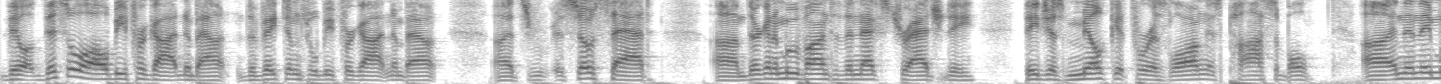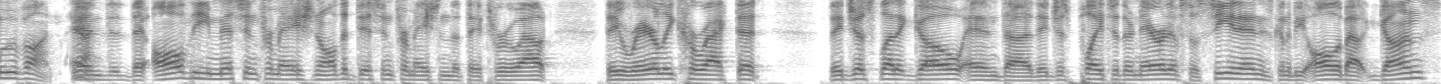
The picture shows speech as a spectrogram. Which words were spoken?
they'll this will all be forgotten about. The victims will be forgotten about. Uh, it's, it's so sad. Um, they're going to move on to the next tragedy. They just milk it for as long as possible, uh, and then they move on. And the, the, all the misinformation, all the disinformation that they threw out, they rarely correct it. They just let it go, and uh, they just play to their narrative. So CNN is going to be all about guns.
